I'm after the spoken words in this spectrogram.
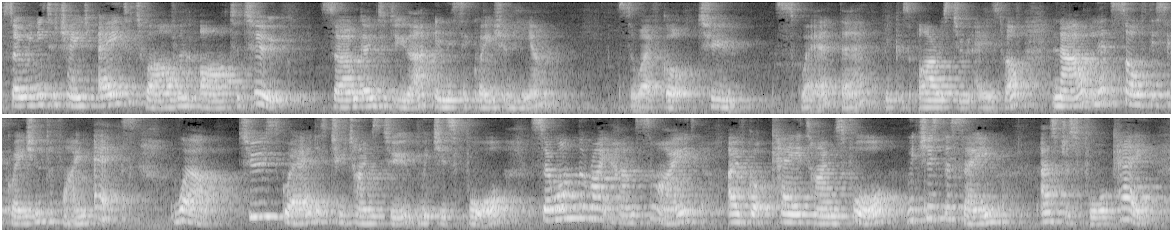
So we need to change a to 12 and r to 2. So I'm going to do that in this equation here. So I've got 2 squared there because r is 2 and a is 12. Now let's solve this equation to find x. Well, 2 squared is 2 times 2, which is 4. So on the right hand side, I've got k times 4, which is the same as just 4k.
